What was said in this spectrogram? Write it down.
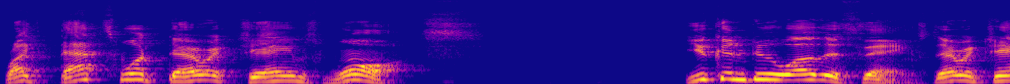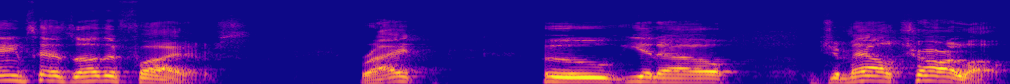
Right? That's what Derrick James wants. You can do other things. Derrick James has other fighters, right? Who, you know, Jermell Charlo,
